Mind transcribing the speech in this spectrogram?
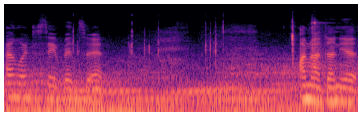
I went to St. Vincent. I'm not done yet.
